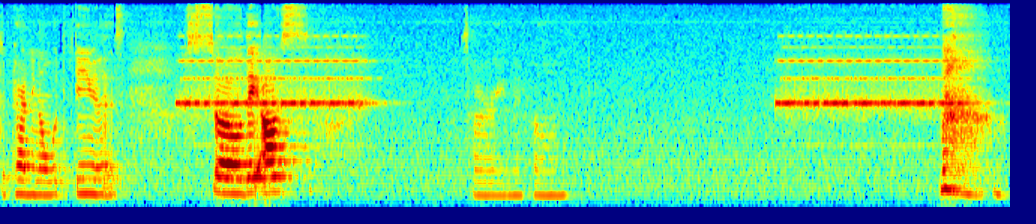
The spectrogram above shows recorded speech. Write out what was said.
depending on what the theme is. So they also, sorry my phone.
